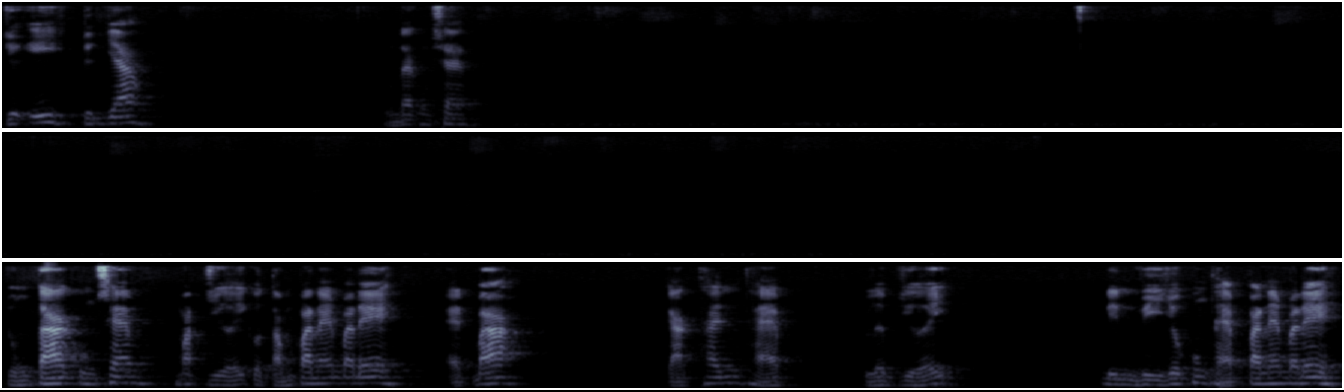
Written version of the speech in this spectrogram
chữ y, tuyệt giao. Chúng ta cùng xem. Chúng ta cùng xem mặt dưới của tấm panel 3D S3 các thanh thép lớp dưới định vị cho khung thép panel 3D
